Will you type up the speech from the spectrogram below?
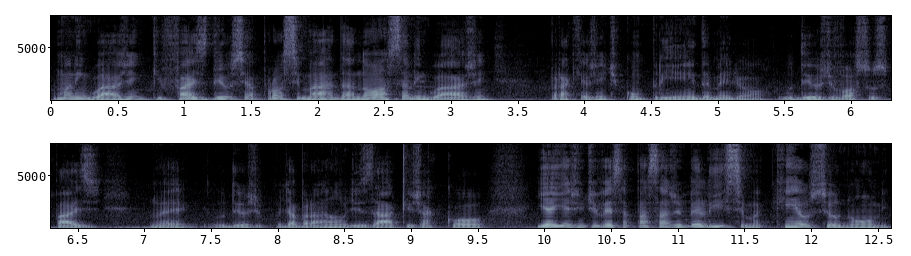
uma linguagem que faz Deus se aproximar da nossa linguagem para que a gente compreenda melhor. O Deus de vossos pais, não é? o Deus de Abraão, de Isaac, de Jacó. E aí a gente vê essa passagem belíssima. Quem é o seu nome?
